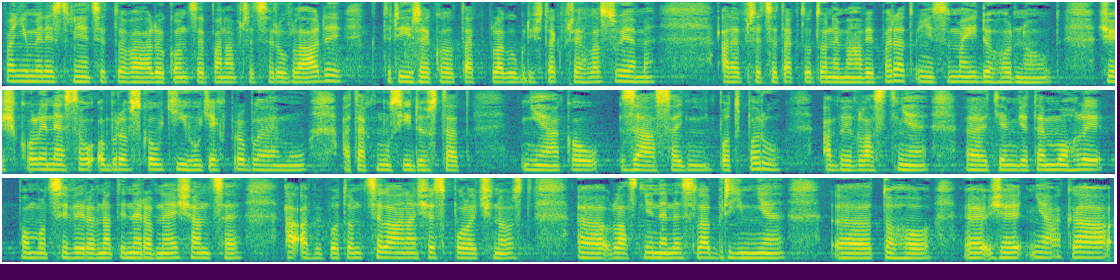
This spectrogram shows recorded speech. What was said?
Paní ministrině citovala dokonce pana předsedu vlády, který řekl, tak plagu, když tak přehlasujeme. Ale přece tak toto nemá vypadat. Oni se mají dohodnout, že školy nesou obrovskou tíhu těch problémů a tak musí dostat nějakou zásadní podporu, aby vlastně eh, těm dětem mohli pomoci vyrovnat ty nerovné šance a aby potom celá naše společnost eh, vlastně nenesla břímě eh, toho, že nějaká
